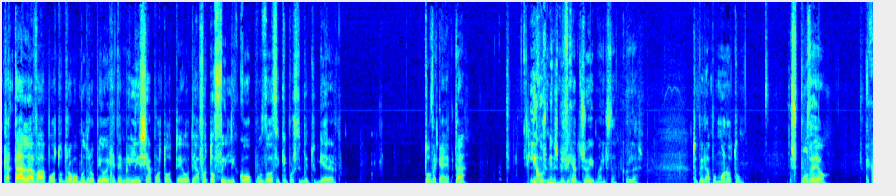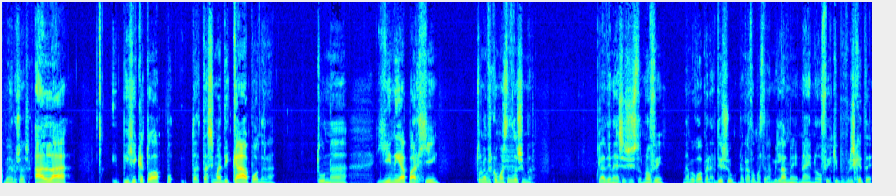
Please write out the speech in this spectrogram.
Κατάλαβα από τον τρόπο με τον οποίο έχετε μιλήσει από τότε ότι αυτό το φιλικό που δόθηκε προς τιμή του Γκέραρτ το 17, λίγους μήνες πριν φύγει από τη ζωή, μάλιστα κιόλας. Το πήρα από μόνο του. Σπουδαίο εκ μέρους σας. Αλλά υπήρχε και το, τα, τα σημαντικά απόνερα του να γίνει η απαρχή του να βρισκόμαστε εδώ σήμερα. Δηλαδή να είσαι εσύ στον Όφη, να είμαι εγώ απέναντί σου, να καθόμαστε να μιλάμε, να είναι όφη εκεί που βρίσκεται,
